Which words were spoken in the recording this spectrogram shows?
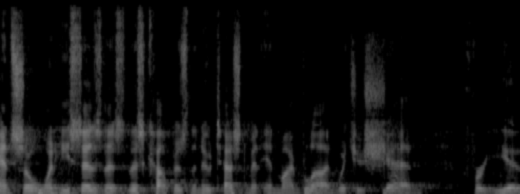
And so when he says this, this cup is the New Testament in my blood, which is shed for you.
